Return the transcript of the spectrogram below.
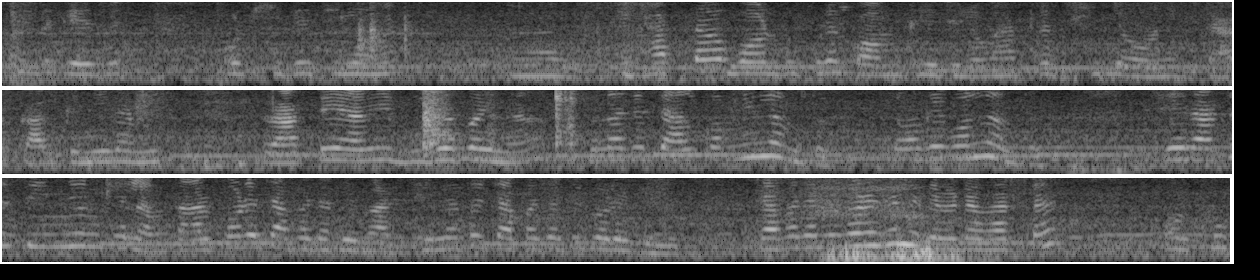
স্কুল থেকে এসে। ওর খিদে ছিল না ভাতটাও বর দুপুরে কম খেয়েছিল, ভাতটা ছিল অনেকটা, কালকে নিরামিষ। রাতে আমি বুঝে পাই না যে চাল কম নিলাম তো, তোমাকে বললাম তো সেই রাতে তিনজন খেলাম, তারপরে চাপাচাপি ভাত, ছেলে তো চাপাচাপি করে খেলো। চাপাচাপি করে খেলে দেবে ওটা ভাতটা? ওর খুব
